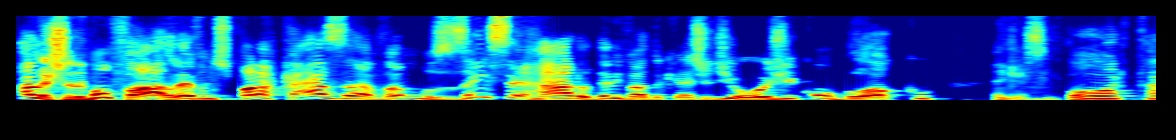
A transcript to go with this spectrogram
Alexandre Bonfá, leva-nos para casa. Vamos encerrar o Derivado Cast de hoje com o bloco Ninguém se importa.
